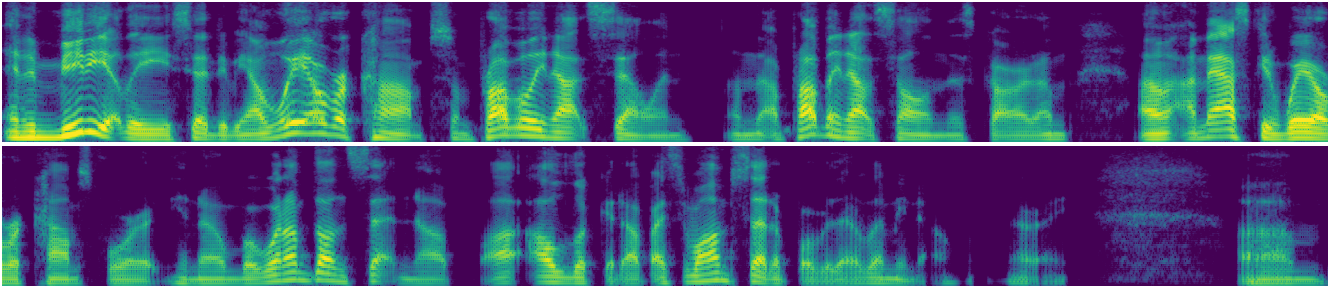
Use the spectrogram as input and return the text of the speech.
And immediately he said to me, "I'm way over comps. I'm probably not selling. I'm, I'm probably not selling this card. I'm, I'm asking way over comps for it, you know. But when I'm done setting up, I'll, I'll look it up." I said, "Well, I'm set up over there. Let me know." All right. Um,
